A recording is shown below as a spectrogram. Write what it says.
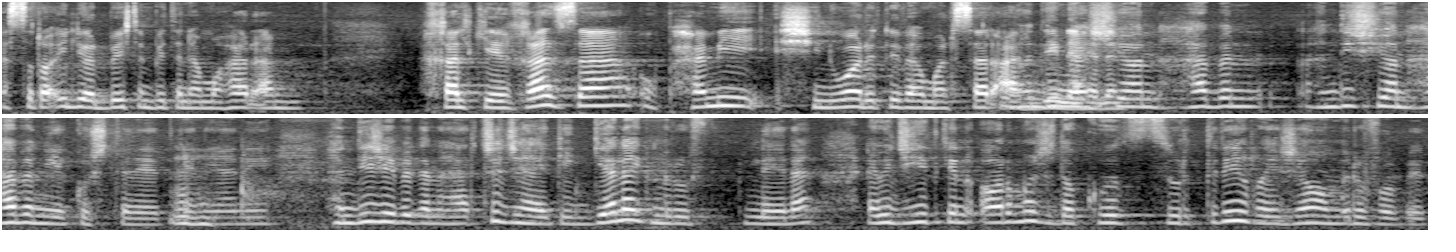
اسرائيل يور بيجن بيتن هم هر ام خلقي غزة وبحمي شنوار تو مال سر عهدنا هلا ناشيان هبن هندي شيان هبن يكشتنت يعني يعني هندي جي بدنا هر تجه كي جلك مروف ليلة أو جيت كن ارمج دكو زورترين رجا مروف بيت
